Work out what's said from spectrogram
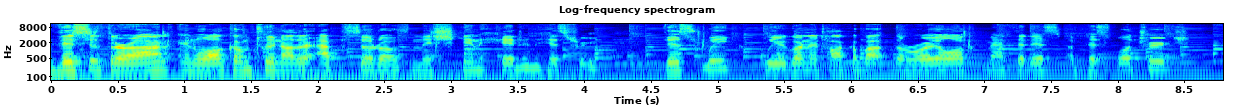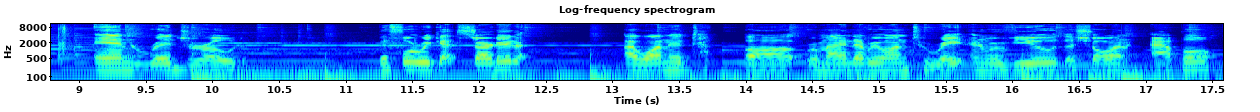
This is Theron, and welcome to another episode of Michigan Hidden History. This week, we are going to talk about the Royal Oak Methodist Episcopal Church and Ridge Road. Before we get started, I wanted to uh, remind everyone to rate and review the show on Apple.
